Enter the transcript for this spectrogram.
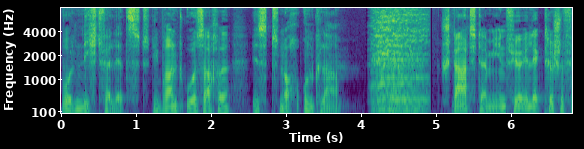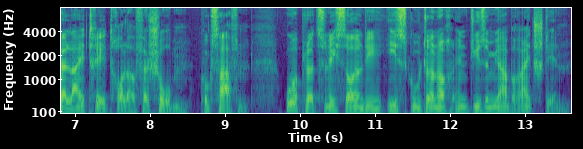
wurden nicht verletzt. Die Brandursache ist noch unklar. Starttermin für elektrische Verleihtretroller verschoben. Cuxhaven. Urplötzlich sollen die E-Scooter noch in diesem Jahr bereitstehen.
